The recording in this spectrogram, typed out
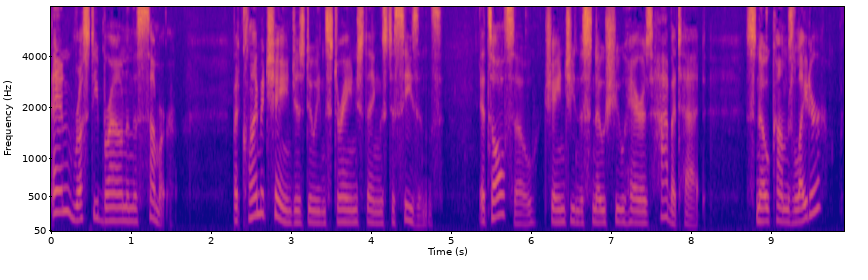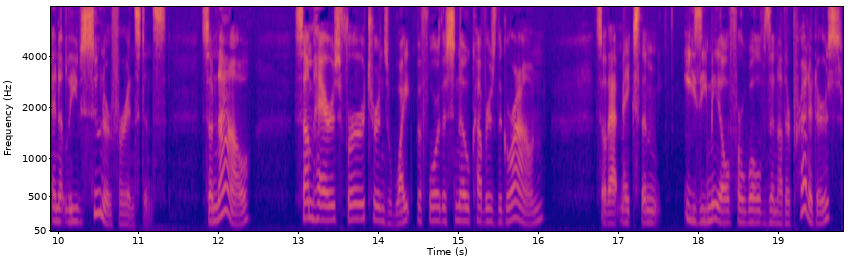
and rusty brown in the summer. But climate change is doing strange things to seasons. It's also changing the snowshoe hare's habitat. Snow comes later and it leaves sooner, for instance. So now, some hares' fur turns white before the snow covers the ground, so that makes them easy meal for wolves and other predators.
